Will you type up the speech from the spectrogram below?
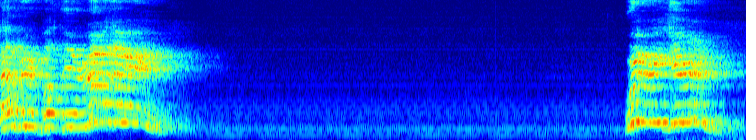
Everybody ready? We begin!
